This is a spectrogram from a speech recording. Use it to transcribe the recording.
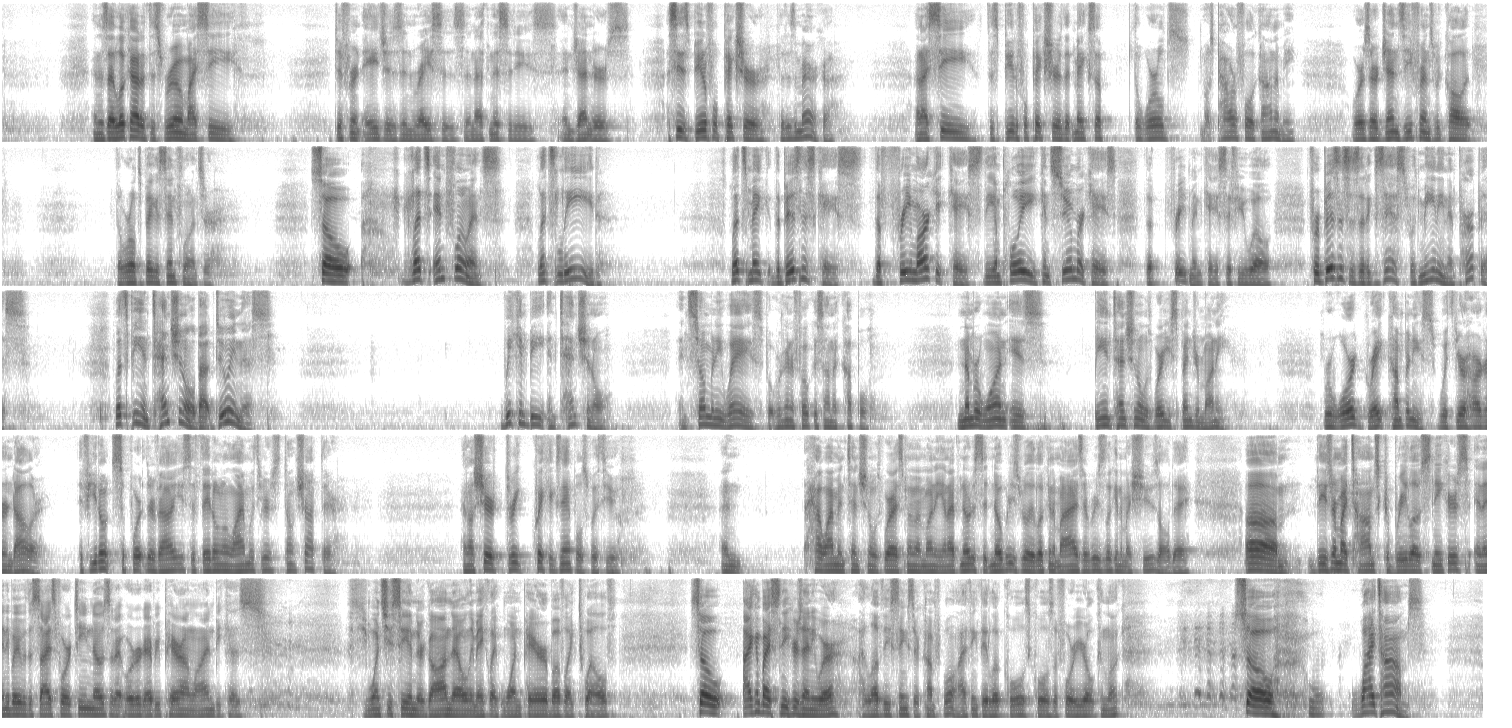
And as I look out at this room, I see different ages and races and ethnicities and genders. I see this beautiful picture that is America. And I see this beautiful picture that makes up the world's most powerful economy, or as our Gen Z friends would call it, the world's biggest influencer. So, let's influence, let's lead. Let's make the business case, the free market case, the employee consumer case, the Friedman case, if you will, for businesses that exist with meaning and purpose. Let's be intentional about doing this. We can be intentional in so many ways, but we're going to focus on a couple. Number one is be intentional with where you spend your money. Reward great companies with your hard earned dollar. If you don't support their values, if they don't align with yours, don't shop there. And I'll share three quick examples with you and how I'm intentional with where I spend my money. And I've noticed that nobody's really looking at my eyes, everybody's looking at my shoes all day. Um, these are my Tom's Cabrillo sneakers, and anybody with a size 14 knows that I ordered every pair online because once you see them, they're gone. They only make like one pair above like 12. So I can buy sneakers anywhere. I love these things. They're comfortable. I think they look cool, as cool as a 40 year old can look. so, why Tom's?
